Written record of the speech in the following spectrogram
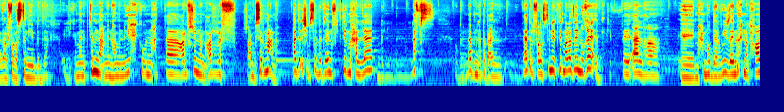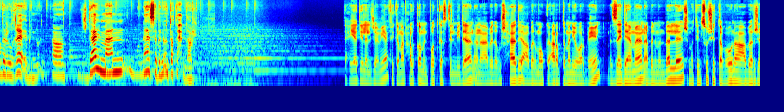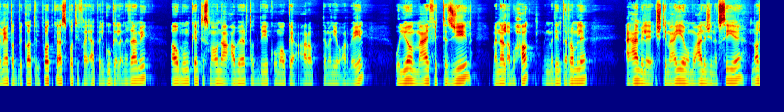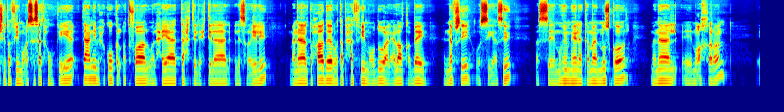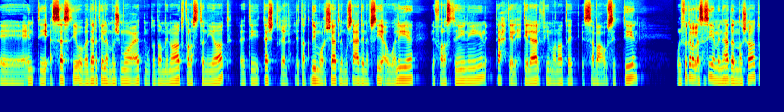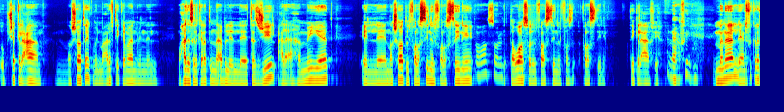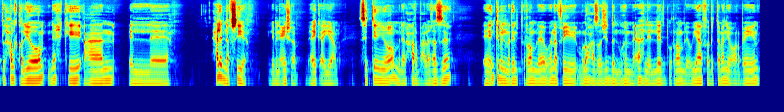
للفلسطينيين بدك اللي كمان بتمنع منهم إنه يحكوا إنه حتى عارف شو انه نعرف شو عم بيصير معنا. هذا الشيء بسبب زي إنه في كثير محلات بالنفس أو بالمبنى تبع الذات الفلسطيني كثير مرات زي إنه غائب. كيف قالها محمود درويش زي إنه إحنا الحاضر الغائب إنه أنت مش دائما مناسب إنه أنت تحضر. تحياتي للجميع في كمان حلقة من بودكاست الميدان. أنا عبد أبو شحادة عبر موقع عرب 48 بس زي دايما؟ قبل ما نبلش ما تنسوش تتابعونا عبر جميع تطبيقات البودكاست Spotify Apple Google أنغامي أو ممكن تسمعونا عبر تطبيق وموقع عرب 48 واليوم معي في التسجيل منال أبو حق من مدينة الرملة. عاملة اجتماعية ومعالجة نفسية ناشطة في مؤسسات حقوقية تعني بحقوق الأطفال والحياة تحت الاحتلال الإسرائيلي. منال تحاضر وتبحث في موضوع العلاقة بين النفسي والسياسي. بس مهم هنا كمان نذكر منال آه، مؤخرا آه، انت أسستي وبدرتي لمجموعة متضامنات فلسطينيات التي تشتغل لتقديم ورشات لمساعدة نفسية أولية لفلسطينيين تحت الاحتلال في مناطق السبعة وستين. والفكرة الأساسية من هذا النشاط وبشكل عام من نشاطك من معرفتي كمان من المحادثة اللي كانت لنا قبل التسجيل على أهمية النشاط الفلسطيني الفلسطيني التواصل. التواصل الفلسطيني الفلسطيني. يعطيك العافية. الله يعافيك. منال يعني فكرة الحلقة اليوم نحكي عن الحالة النفسية اللي بنعيشها بهيك أيام. 60 يوم من الحرب على غزة. إيه، انت من مدينة الرملة وهنا في ملاحظة جدا مهمة. أهل اللد والرملة ويافا بال 48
